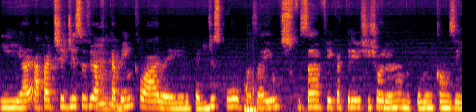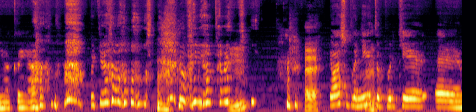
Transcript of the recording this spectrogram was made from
E a, a partir disso já Uhum. fica bem claro. Aí ele pede desculpas, aí o Sam fica triste, chorando, como um cãozinho acanhado. Porque eu vim até Hum? É. eu acho bonito porque é,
